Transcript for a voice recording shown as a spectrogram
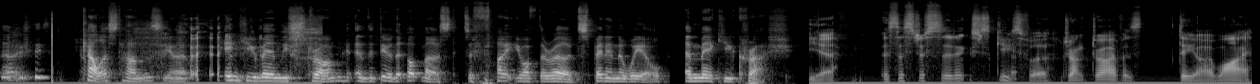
Calloused hands, you know, inhumanely strong, and they do the utmost to fight you off the road, spinning the wheel, and make you crash. Yeah. Is this just an excuse for drunk drivers? DUI,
